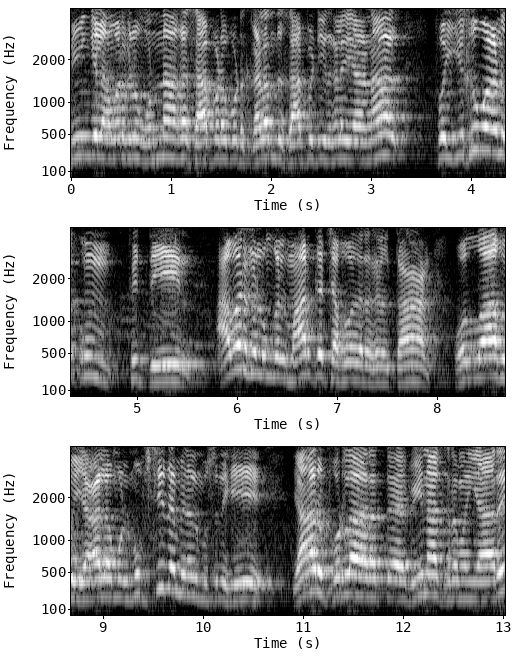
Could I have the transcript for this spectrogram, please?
நீங்கள் அவர்களும் ஒன்றாக சாப்பிட போட்டு கலந்து சாப்பிட்டீர்களேயானால் இகுவானுக்கும் ஃபித்தீன். அவர்கள் உங்கள் மார்க்க சகோதரர்கள் தான். ஒல்லாஹு யாலமுல் முஃப்சித மினல் முஸ்லிஹி யார் பொருளாதாரத்தை வீணாக்குறவன் யாரு?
